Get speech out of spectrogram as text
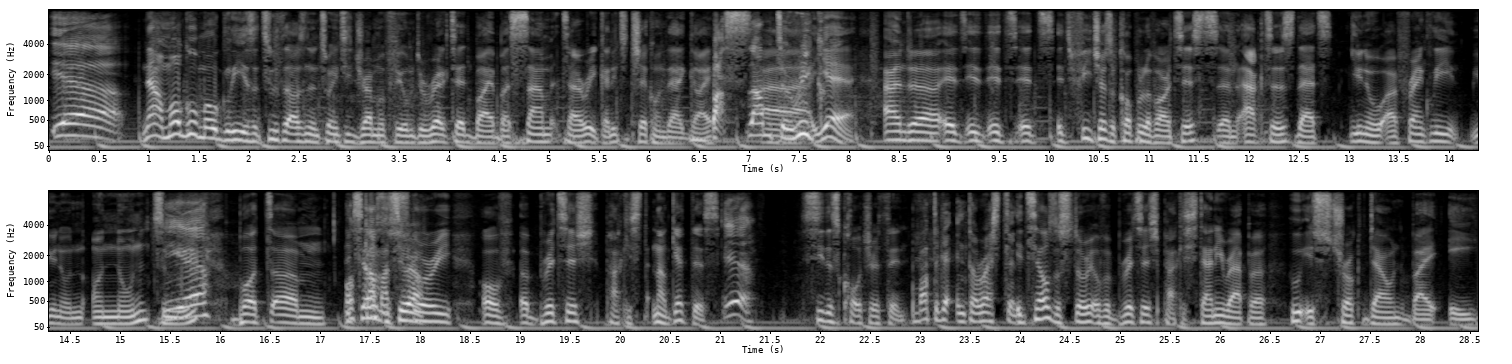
Yeah. Now, Mogul Mowgli is a 2020 drama film directed by Bassam Tariq. I need to check on that guy. Bassam Uh, Tariq. Yeah, and uh, it, it it it it features a couple of artists and actors that you know are frankly you know unknown to Yeah. me. But um, it Oscar tells the story of a British Pakistan. Now, get this. Yeah. See this culture thing. About to get interesting. It tells the story of a British Pakistani rapper who is struck down by a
